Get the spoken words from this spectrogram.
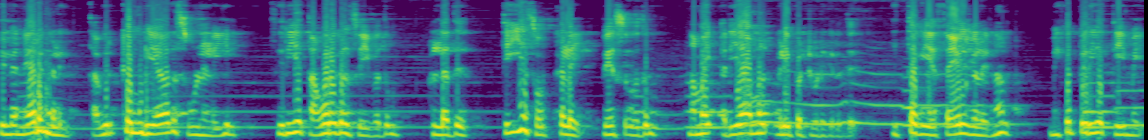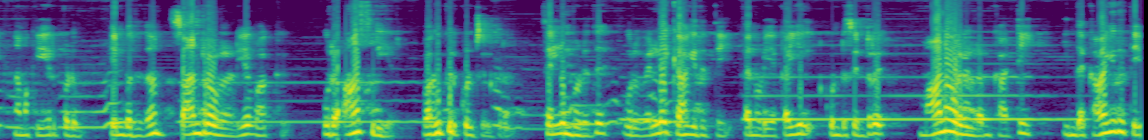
சில நேரங்களில் தவிர்க்க முடியாத சூழ்நிலையில் சிறிய தவறுகள் செய்வதும் அல்லது தீய சொற்களை பேசுவதும் நம்மை அறியாமல் வெளிப்பட்டு விடுகிறது. இத்தகைய செயல்களினால் மிகப்பெரிய தீமை நமக்கு ஏற்படும் என்பதுதான் சான்றோர்களுடைய வாக்கு. ஒரு ஆசிரியர் வகுப்பிற்குள் செல்கிறார். செல்லும் பொழுது ஒரு வெள்ளை காகிதத்தை தன்னுடைய கையில் கொண்டு சென்று மாணவர்களிடம் காட்டி இந்த காகிதத்தை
